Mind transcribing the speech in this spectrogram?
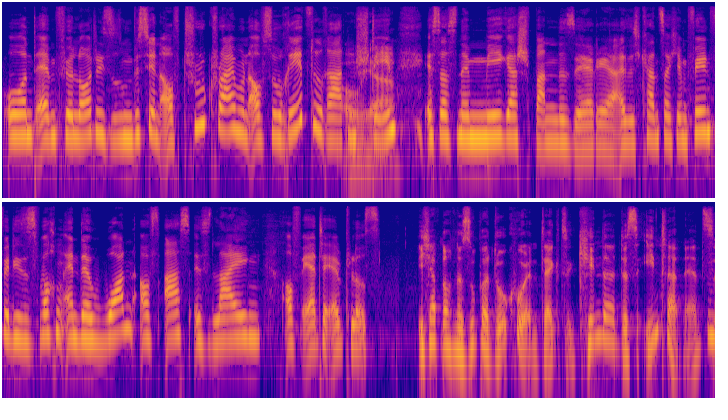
und ähm, für Leute, die so ein bisschen auf True Crime und auf so Rätselraten Oh, ja. stehen, ist das eine mega spannende Serie. Also ich kann es euch empfehlen für dieses Wochenende. One of Us is Lying auf RTL Plus. Ich habe noch eine super Doku entdeckt. Kinder des Internets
